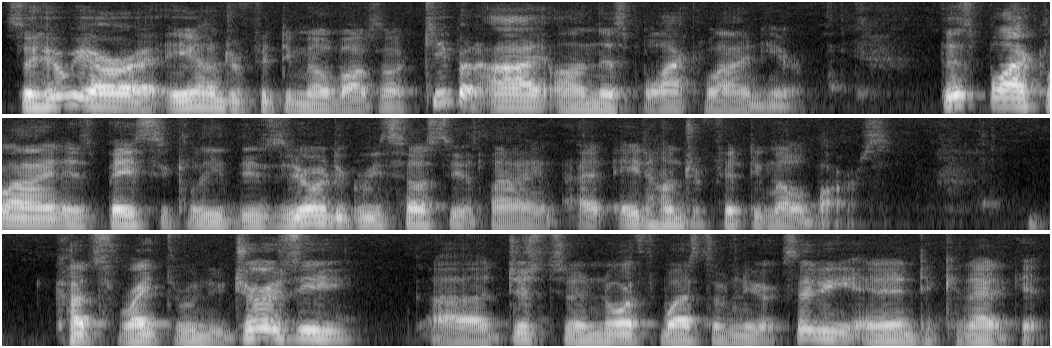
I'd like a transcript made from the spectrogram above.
So here we are at 850 millibars. Now keep an eye on this black line here. This black line is basically the 0 degree Celsius line at 850 millibars. Cuts right through New Jersey, uh, just to the northwest of New York City, and into Connecticut.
